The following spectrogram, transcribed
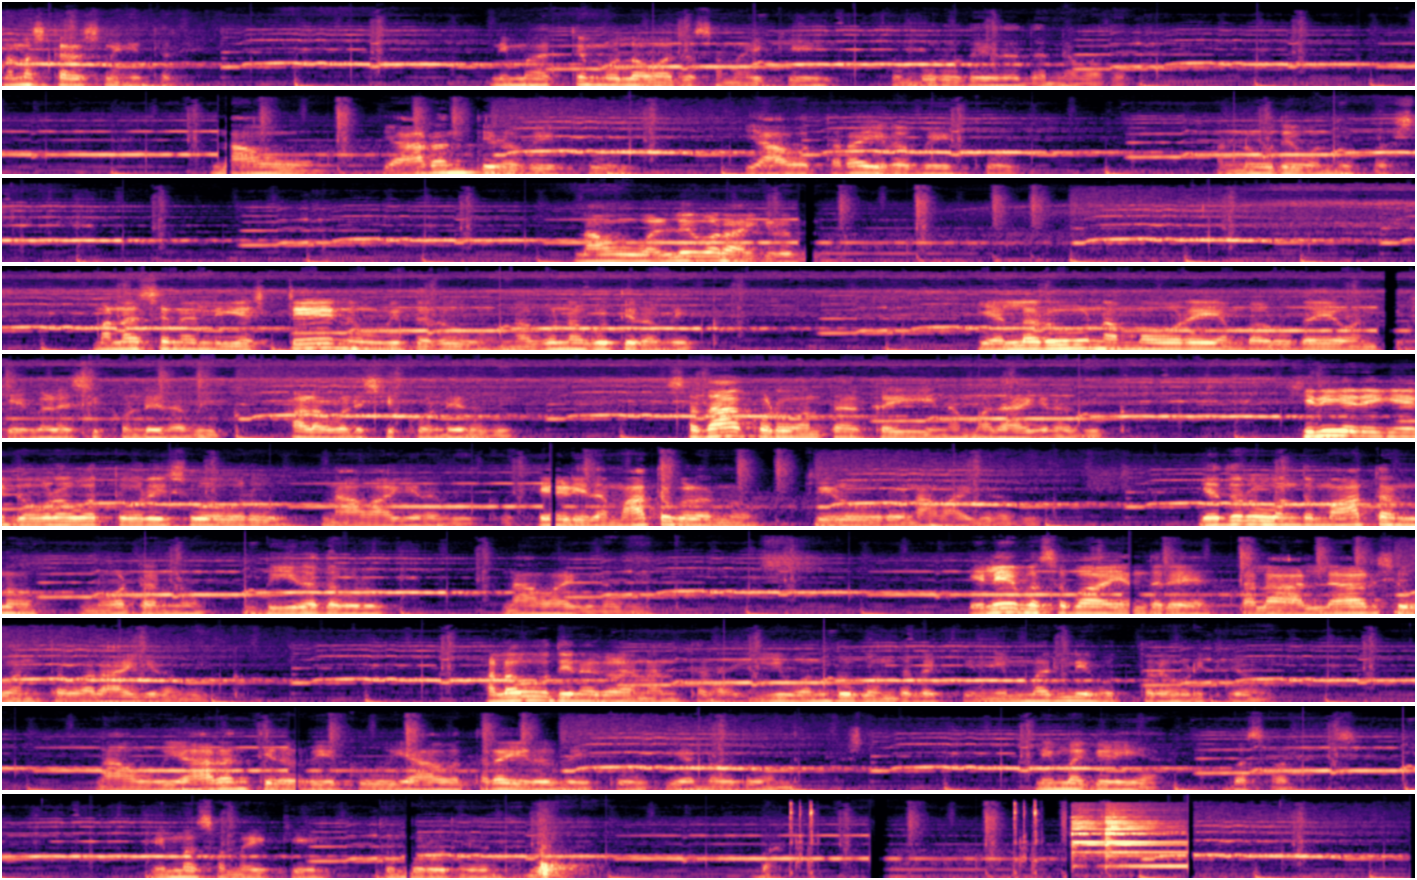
ನಮಸ್ಕಾರ ಸ್ನೇಹಿತರೆ. ನಿಮ್ಮ ಅತ್ಯಮೂಲ್ಯವಾದ ಸಮಯಕ್ಕೆ ತುಂಬ ಹೃದಯದ ಧನ್ಯವಾದಗಳು. ನಾವು ಯಾರಂತಿರಬೇಕು, ಯಾವ ಥರ ಇರಬೇಕು ಅನ್ನುವುದೇ ಒಂದು ಪ್ರಶ್ನೆ. ನಾವು ಒಳ್ಳೆಯವರಾಗಿರಬೇಕು. ಮನಸ್ಸಿನಲ್ಲಿ ಎಷ್ಟೇ ನೋವಿದ್ದರೂ ನಗು ನಗುತ್ತಿರಬೇಕು. ಎಲ್ಲರೂ ನಮ್ಮವರೇ ಎಂಬ ಹೃದಯವಂತಿಕೆ ಬೆಳೆಸಿಕೊಂಡಿರಬೇಕು, ಅಳವಡಿಸಿಕೊಂಡಿರಬೇಕು. ಸದಾ ಕೊಡುವಂಥ ಕೈ ನಮ್ಮದಾಗಿರಬೇಕು. ಹಿರಿಯರಿಗೆ ಗೌರವ ತೋರಿಸುವವರು ನಾವಾಗಿರಬೇಕು. ಹೇಳಿದ ಮಾತುಗಳನ್ನು ಕೇಳುವವರು ನಾವಾಗಿರಬೇಕು. ಎದುರು ಒಂದು ಮಾತನ್ನು, ನೋಟನ್ನು ಬೀರದವರು ನಾವಾಗಿರಬೇಕು. ಎಲೆ ಬಸವ ಎಂದರೆ ತಲ ಅಲ್ಲಾಡಿಸುವಂಥವರಾಗಿರಬೇಕು. ಹಲವು ದಿನಗಳ ನಂತರ ಈ ಒಂದು ಗೊಂದಲಕ್ಕೆ ನಿಮ್ಮಲ್ಲಿ ಉತ್ತರ ಹುಡುಕಿದೆವು. ನಾವು ಯಾರಂತಿರಬೇಕು, ಯಾವ ಥರ ಇರಬೇಕು ಎನ್ನುವುದು ಒಂದು ಪ್ರಶ್ನೆ. ನಿಮ್ಮ ಗೆಳೆಯ ಬಸವರಾಜ್, ನಿಮ್ಮ ಸಮಯಕ್ಕೆ ತುಂಬ ಧನ್ಯವಾದ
